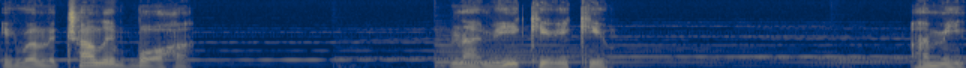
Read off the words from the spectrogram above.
і величали Бога на віки віків. Амінь.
